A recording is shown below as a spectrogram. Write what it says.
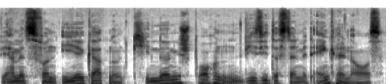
Wir haben jetzt von Ehegatten und Kindern gesprochen. Wie sieht das denn mit Enkeln aus?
